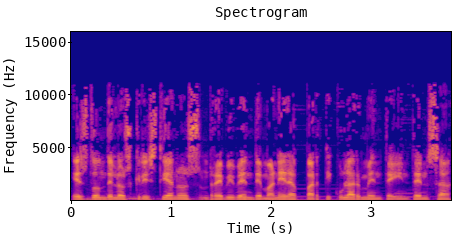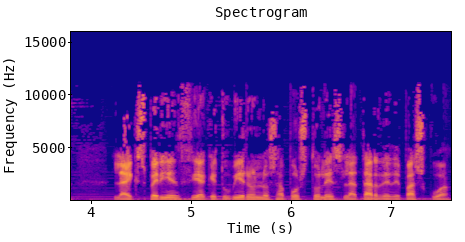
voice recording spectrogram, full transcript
es donde los cristianos reviven de manera particularmente intensa la experiencia que tuvieron los apóstoles la tarde de Pascua,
